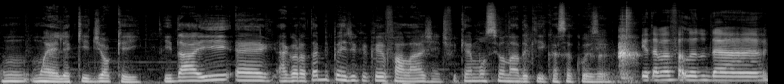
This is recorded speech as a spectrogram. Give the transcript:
um, um L aqui de ok. E daí, é, agora até me perdi o que eu ia falar, gente. Fiquei emocionado aqui com essa coisa. Eu tava falando da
